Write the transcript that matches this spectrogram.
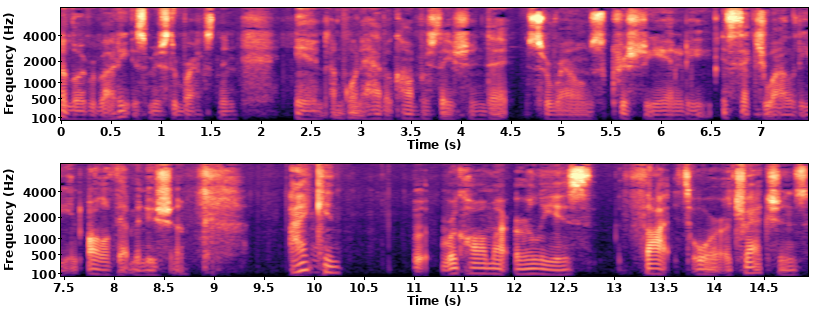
Hello, everybody. It's Mr. Braxton, and I'm going to have a conversation that surrounds Christianity and sexuality and all of that minutia. I can recall my earliest thoughts or attractions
